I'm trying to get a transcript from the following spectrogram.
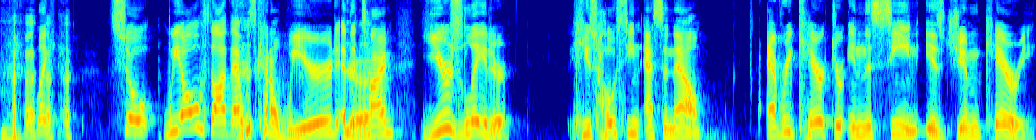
like, so we all thought that was kind of weird at the time. Years later, he's hosting SNL. Every character in this scene is Jim Carrey.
